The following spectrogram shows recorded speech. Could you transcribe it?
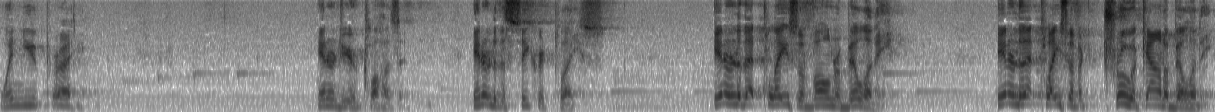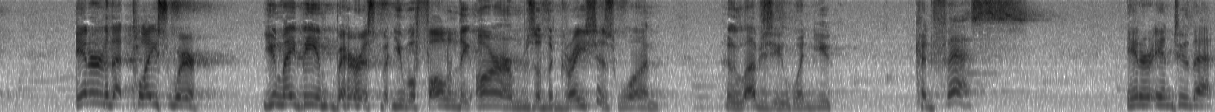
when you pray, enter into your closet, enter into the secret place, enter into that place of vulnerability Enter into that place of true accountability. Enter into that place where you may be embarrassed, but you will fall in the arms of the gracious one who loves you when you confess. Enter into that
